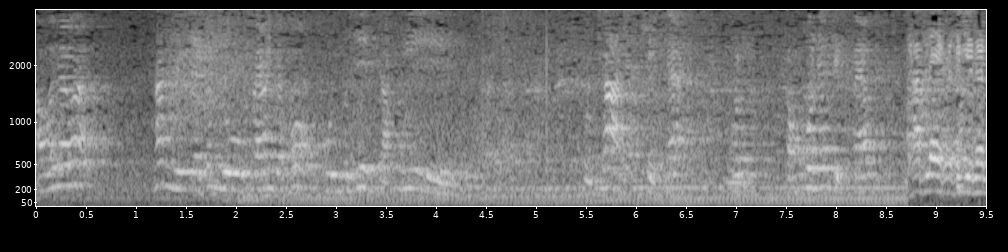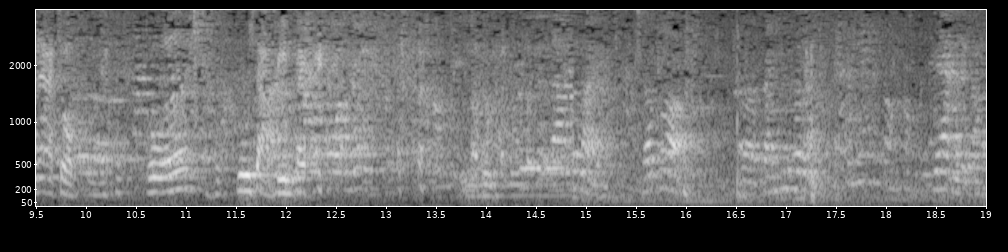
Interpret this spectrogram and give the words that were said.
เอาไว้เลยว่า ท่านมีต้องดูแฟ้มเฉพาะคุณประทีปกับพี่สุชาติเนี่ยสิบแค่คนสองคนเนี้สิบแฟ้มภาพแรกก็จะยืนหน้าจบ กูเอ้ยกูสาบบินไป มาดูมาดูเวลาเท่าไหร่แล้วก็ เอ่อแฟนที่เท่าไหร่แยกเลยครับ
